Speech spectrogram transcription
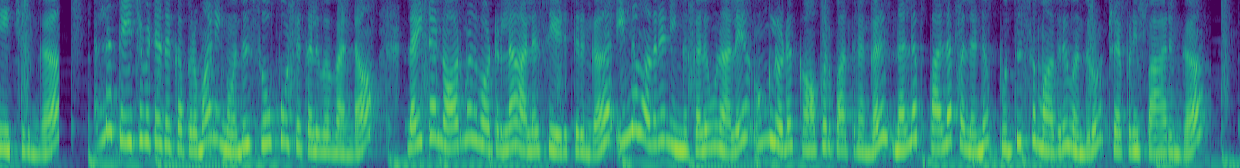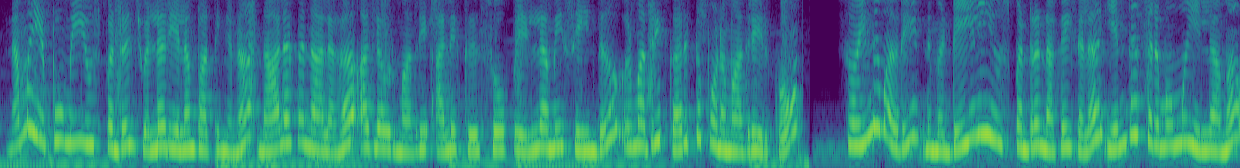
தேய்ச்சிருங்க. நல்லா தேய்ச்சி விட்டதுக்கப்புறமா நீங்கள் வந்து சோப் போட்டு கழுவ வேண்டாம். லைட்டாக நார்மல் வாட்டரில் அலசி எடுத்துருங்க. இந்த மாதிரி நீங்கள் கழுவுனாலே உங்களோட காப்பர் பாத்திரங்கள் நல்ல பல பலன்னு புதுசு மாதிரி வந்துடும் ட்ரை பண்ணி பாருங்கள் நம்ம எப்போவுமே யூஸ் பண்ணுற ஜுவல்லரி எல்லாம் பார்த்தீங்கன்னா நாளாக நாளாக அதில் ஒரு மாதிரி அழுக்கு சோப்பு எல்லாமே சேர்ந்து ஒரு மாதிரி கருத்து போன மாதிரி இருக்கும். ஸோ இந்த மாதிரி நம்ம டெய்லி யூஸ் பண்ணுற நகைகளை எந்த சிரமமும் இல்லாமல்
